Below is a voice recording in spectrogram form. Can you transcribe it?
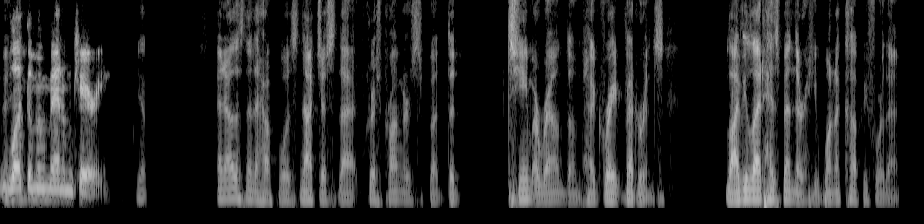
Mhm. Let the momentum carry yep Another thing that helped was not just that Chris Prongers, but the team around them had great veterans. Laviolette has been there. He won a cup before then.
